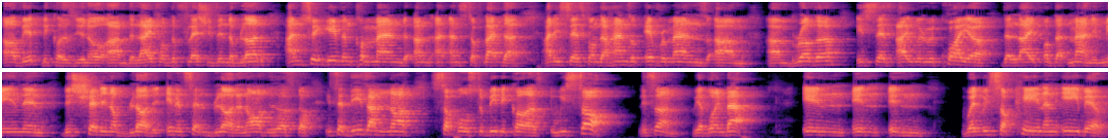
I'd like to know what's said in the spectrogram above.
of it because you know um, the life of the flesh is in the blood. And so he gave them command and, and, and stuff like that. And he says from the hands of every man's um, um, brother it says i will require the life of that man. It meaning the shedding of blood the innocent blood and all this other stuff. He said these are not supposed to be because we saw listen we are going back. In in in when we saw cain and abel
